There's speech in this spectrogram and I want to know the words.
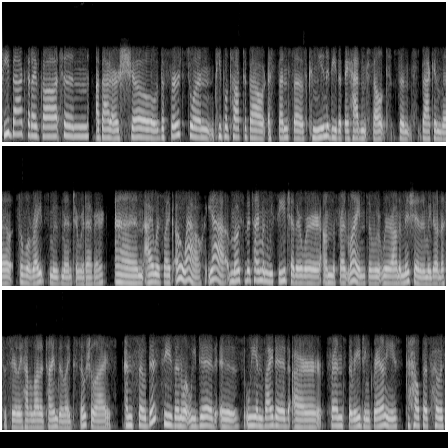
feedback that I've gotten about our show, the first one, people talked about a sense of community that they hadn't felt since back in the civil rights movement or whatever. And I was like, oh, wow. Yeah, most of the time when we see each other, we're on the front lines and we're on a mission and we don't necessarily have a lot of time to like socialize. And so this season, what we did is we invited our friends, the Raging Grannies, to help us host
